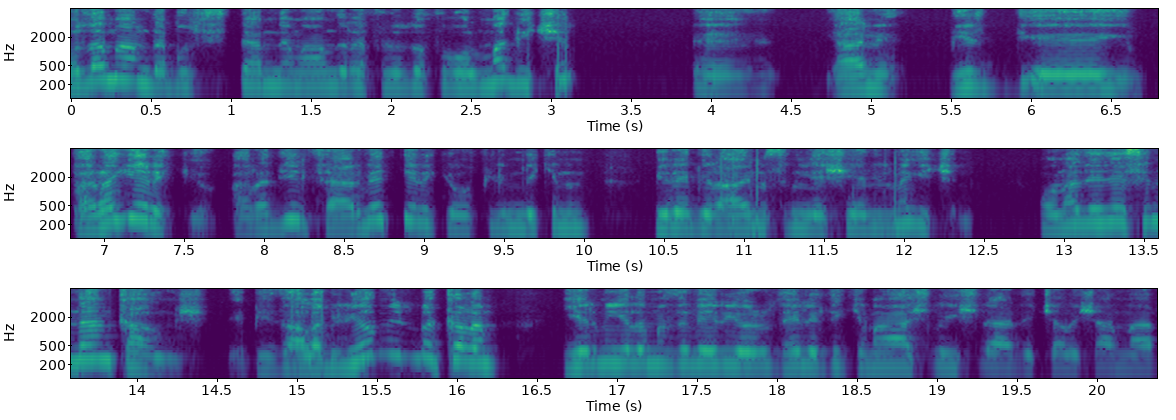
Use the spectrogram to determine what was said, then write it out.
O zaman da bu sistemde mandıra filozofu olmak için e, yani bir e, para gerekiyor. Para değil, servet gerekiyor o filmdekinin birebir aynısını yaşayabilmek için. Ona dedesinden kalmış. E, biz alabiliyor muyuz bakalım? 20 yılımızı veriyoruz hele ki maaşlı işlerde çalışanlar.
